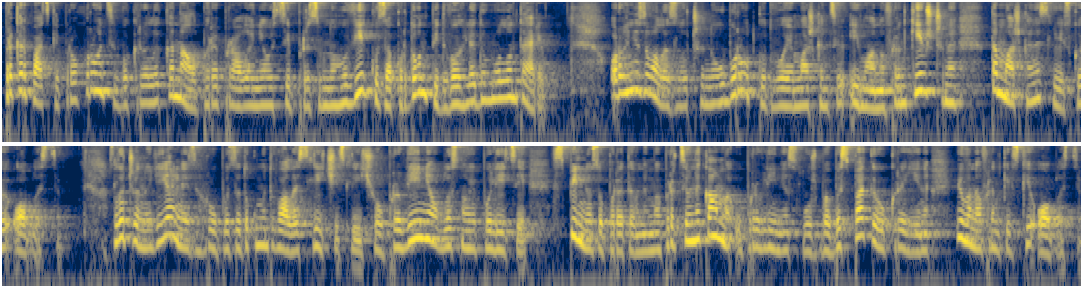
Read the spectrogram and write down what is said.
Прикарпатські правоохоронці викрили канал переправлення осіб призовного віку за кордон під виглядом волонтерів. Організували злочинну оборудку двоє мешканців Івано-Франківщини та мешканець Львівської області. Злочинну діяльність групи задокументували слідчі слідчого управління обласної поліції спільно з оперативними працівниками управління Служби безпеки України в Івано-Франківській області.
